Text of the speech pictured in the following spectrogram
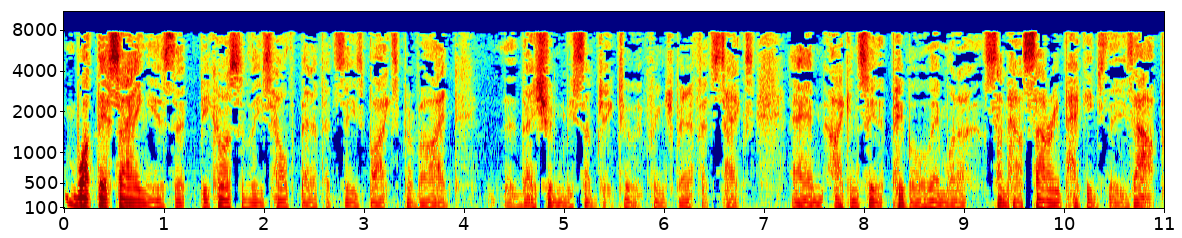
what they're saying is that because of these health benefits these bikes provide, they shouldn't be subject to a fringe benefits tax. And I can see that people then want to somehow salary package these up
